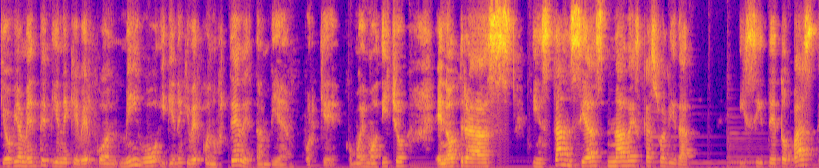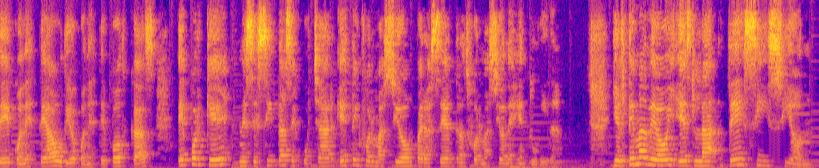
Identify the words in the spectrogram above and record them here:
que obviamente tiene que ver conmigo y tiene que ver con ustedes también, porque como hemos dicho en otras instancias, nada es casualidad. Y si te topaste con este audio, con este podcast, es porque necesitas escuchar esta información para hacer transformaciones en tu vida. Y el tema de hoy es la decisión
